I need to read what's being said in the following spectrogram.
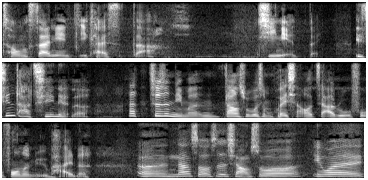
从三年级开始打，七年，对，已经打七年了。那就是你们当初为什么会想要加入扶风的女排呢？嗯，那时候是想说，因为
